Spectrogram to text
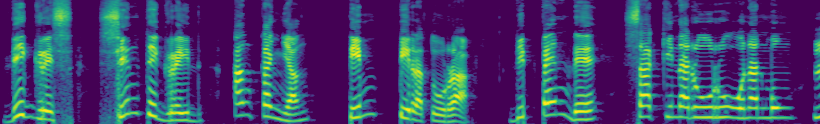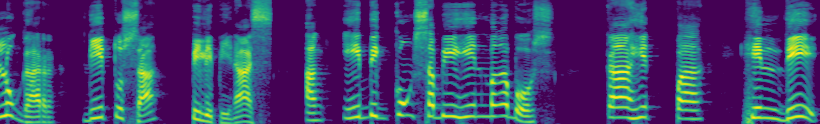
degrees centigrade ang kanyang temperatura. Depende sa kinaruruunan mong lugar dito sa Pilipinas. Ang ibig kong sabihin mga boss, kahit pa hindi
